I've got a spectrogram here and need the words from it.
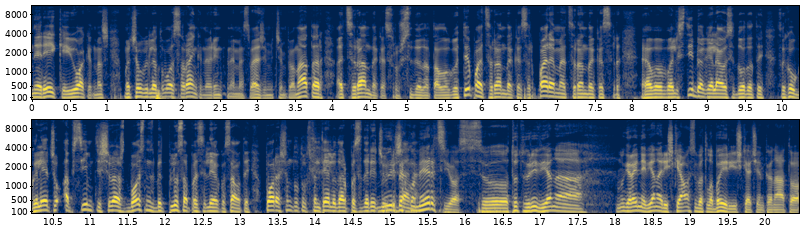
Nereikia juokit. Mes mačiau Lietuvos rankinio rinkinę, mes vežėme į čempionatą ir atsiranda, kas ir užsideda tą logotipą, atsiranda, kas ir paremia, atsiranda, kas ir e, valstybė galiausiai duoda. Tai sakau, galėčiau apsimti išvežti bosnius, bet pliusą pasilieku savo. Tai porą šimtų tūkstantėlių dar pasidaryčiau. Nu, ir be komercijos. Tu turi vieną nu gerai, ne vieną ryškiausių, bet labai ryškę čempionato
